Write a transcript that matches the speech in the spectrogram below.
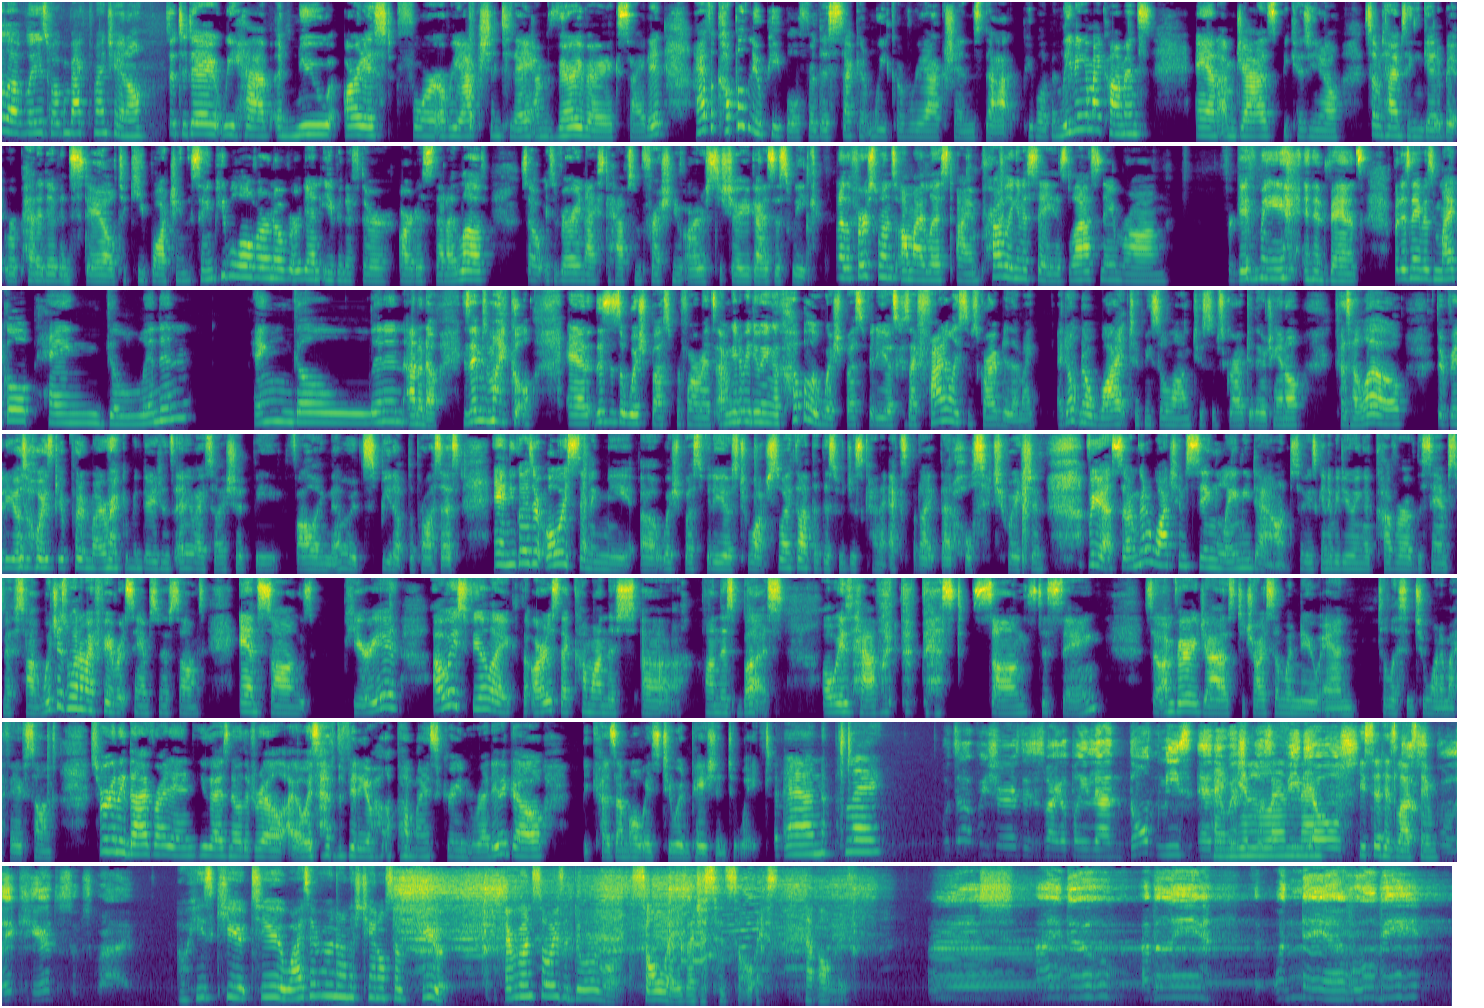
Lovelies, welcome back to my channel. So today we have a new artist for a reaction today. I'm very, very excited. I have a couple new people for this second week of reactions that people have been leaving in my comments and I'm jazzed because, you know, sometimes it can get a bit repetitive and stale to keep watching the same people over and over again, even if they're artists that I love. So it's very nice to have some fresh new artists to show you guys this week. One of the first ones on my list, I'm probably going to say his last name wrong forgive me in advance, but his name is Michael Pangilinan. Pangolinin. I don't know. His name is Michael, and this is a Wish Bus performance. I'm going to be doing a couple of Wish Bus videos because I finally subscribed to them. I, I don't know why it took me so long to subscribe to their channel because, hello, their videos always get put in my recommendations anyway, so I should be following them. It would speed up the process. And you guys are always sending me uh, Wish Bus videos to watch, so I thought that this would just kind of expedite that whole situation. But yeah, so I'm going to watch him sing Lay Me Down. So he's going to be doing a cover of the Sam Smith song, which is one of my favorite Sam Smith songs and songs period. I always feel like the artists that come on this uh, on this bus always have like the best songs to sing. So I'm very jazzed to try someone new and to listen to one of my fave songs. So we're gonna dive right in. You guys know the drill. I always have the video up on my screen ready to go because I'm always too impatient to wait. And play. What's up, Wishers? This is Michael Pangilinan. Don't miss any Wish videos. He said his last Just name. click here to subscribe. Oh, he's cute too. Why is everyone on this channel so cute? Everyone's always adorable. Always. I just said always, not always. Yes, I do. I believe that one day I will be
